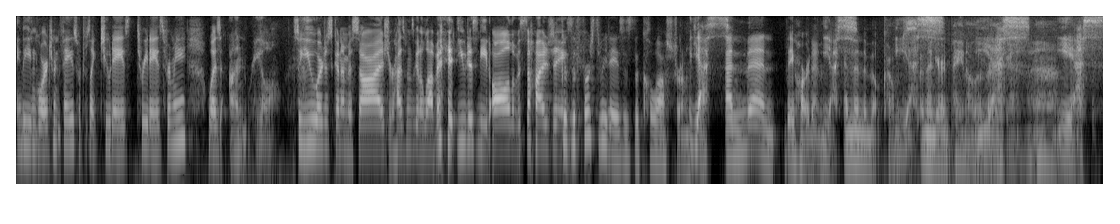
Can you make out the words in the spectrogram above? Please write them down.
In the engorgement phase, which was like two days, three days for me, was unreal. So you are just gonna massage. Your husband's gonna love it. You just need all the massaging. Because the first three days is the colostrum. Yes. And then they harden. Yes. And then the milk comes. Yes. And then you're in pain all over Yes. Yes.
